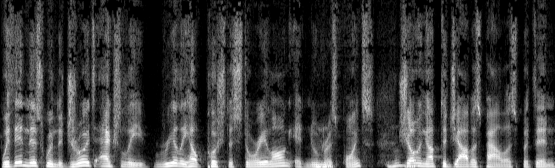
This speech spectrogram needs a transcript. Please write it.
within this one, the droids actually really help push the story along at numerous points, Mhm. showing up to Jabba's palace, but then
